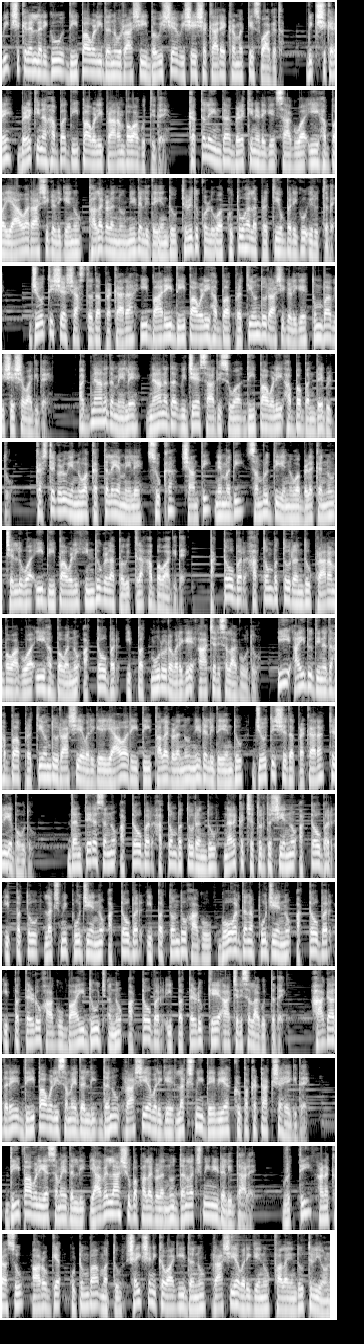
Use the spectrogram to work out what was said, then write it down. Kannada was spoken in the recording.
ವೀಕ್ಷಕರೆಲ್ಲರಿಗೂ ದೀಪಾವಳಿ ಧನು ರಾಶಿ ಭವಿಷ್ಯ ವಿಶೇಷ ಕಾರ್ಯಕ್ರಮಕ್ಕೆ ಸ್ವಾಗತ. ವೀಕ್ಷಕರೇ, ಬೆಳಕಿನ ಹಬ್ಬ ದೀಪಾವಳಿ ಪ್ರಾರಂಭವಾಗುತ್ತಿದೆ. ಕತ್ತಲೆಯಿಂದ ಬೆಳಕಿನೆಡೆಗೆ ಸಾಗುವ ಈ ಹಬ್ಬ ಯಾವ ರಾಶಿಗಳಿಗೇನು ಫಲಗಳನ್ನು ನೀಡಲಿದೆ ಎಂದು ತಿಳಿದುಕೊಳ್ಳುವ ಕುತೂಹಲ ಪ್ರತಿಯೊಬ್ಬರಿಗೂ ಇರುತ್ತದೆ. ಜ್ಯೋತಿಷ್ಯ ಶಾಸ್ತ್ರದ ಪ್ರಕಾರ ಈ ಬಾರಿ ದೀಪಾವಳಿ ಹಬ್ಬ ಪ್ರತಿಯೊಂದು ರಾಶಿಗಳಿಗೆ ತುಂಬಾ ವಿಶೇಷವಾಗಿದೆ. ಅಜ್ಞಾನದ ಮೇಲೆ ಜ್ಞಾನದ ವಿಜಯ ಸಾಧಿಸುವ ದೀಪಾವಳಿ ಹಬ್ಬ ಬಂದೇ ಬಿಟ್ಟು ಕಷ್ಟಗಳು ಎನ್ನುವ ಕತ್ತಲೆಯ ಮೇಲೆ ಸುಖ, ಶಾಂತಿ, ನೆಮ್ಮದಿ, ಸಮೃದ್ಧಿ ಎನ್ನುವ ಬೆಳಕನ್ನು ಚೆಲ್ಲುವ ಈ ದೀಪಾವಳಿ ಹಿಂದೂಗಳ ಪವಿತ್ರ ಹಬ್ಬವಾಗಿದೆ. ಅಕ್ಟೋಬರ್ ಹತ್ತೊಂಬತ್ತು ರಂದು ಪ್ರಾರಂಭವಾಗುವ ಈ ಹಬ್ಬವನ್ನು ಅಕ್ಟೋಬರ್ ಇಪ್ಪತ್ಮೂರರವರೆಗೆ ಆಚರಿಸಲಾಗುವುದು. ಈ ಐದು ದಿನದ ಹಬ್ಬ ಪ್ರತಿಯೊಂದು ರಾಶಿಯವರಿಗೆ ಯಾವ ರೀತಿ ಫಲಗಳನ್ನು ನೀಡಲಿದೆ ಎಂದು ಜ್ಯೋತಿಷ್ಯದ ಪ್ರಕಾರ ತಿಳಿಯಬಹುದು. ದಂತೆರಸನ್ನು ಅಕ್ಟೋಬರ್ ಹತ್ತೊಂಬತ್ತು ರಂದು ನರಕ ಚತುರ್ದಶಿಯನ್ನು ಅಕ್ಟೋಬರ್ ಇಪ್ಪತ್ತು, ಲಕ್ಷ್ಮಿ ಪೂಜೆಯನ್ನು ಅಕ್ಟೋಬರ್ ಇಪ್ಪತ್ತೊಂದು ಹಾಗೂ ಗೋವರ್ಧನ ಪೂಜೆಯನ್ನು ಅಕ್ಟೋಬರ್ ಇಪ್ಪತ್ತೆರಡು ಹಾಗೂ ಬಾಯಿ ದೂಜ್ ಅನ್ನು ಅಕ್ಟೋಬರ್ ಇಪ್ಪತ್ತೆರಡಕ್ಕೆ ಆಚರಿಸಲಾಗುತ್ತದೆ. ಹಾಗಾದರೆ ದೀಪಾವಳಿ ಸಮಯದಲ್ಲಿ ಧನು ರಾಶಿಯವರಿಗೆ ಲಕ್ಷ್ಮೀ ದೇವಿಯ ಕೃಪಕಟಾಕ್ಷ ಹೇಗಿದೆ. ದೀಪಾವಳಿಯ ಸಮಯದಲ್ಲಿ ಯಾವೆಲ್ಲಾ ಶುಭ ಫಲಗಳನ್ನು ಧನಲಕ್ಷ್ಮಿ ನೀಡಲಿದ್ದಾಳೆ? ವೃತ್ತಿ, ಹಣಕಾಸು, ಆರೋಗ್ಯ, ಕುಟುಂಬ ಮತ್ತು ಶೈಕ್ಷಣಿಕವಾಗಿ ಧನು ರಾಶಿಯವರಿಗೇನು ಫಲ ಎಂದು ತಿಳಿಯೋಣ.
